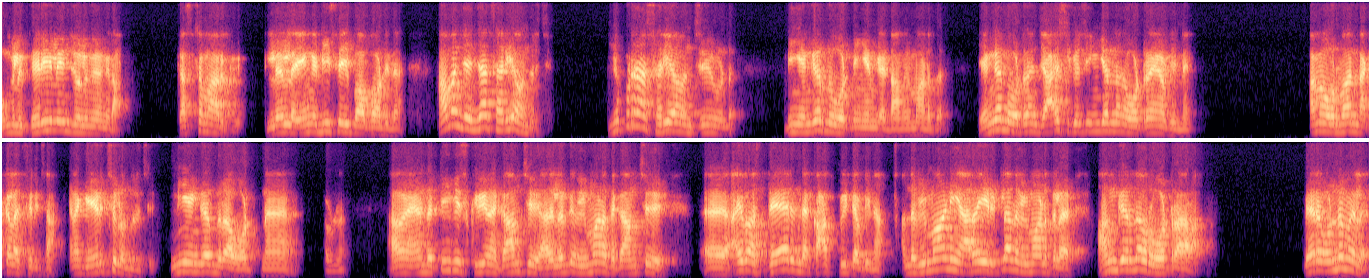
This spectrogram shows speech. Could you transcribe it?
உங்களுக்கு தெரியலன்னு சொல்லுங்கிறான் கஷ்டமா இருக்கு. இல்ல இல்ல எங்க நீ செய் பார்ப்போம் அப்படின்னு அவன் செஞ்சா சரியா வந்துருச்சு. எப்படிடா சரியா வந்துச்சு? நீங்க எங்க இருந்து ஓட்டுனீங்கன்னு கேட்டான் விமானத்தை. எங்கேருந்து ஓட்டுறேன்? ஜாய்ஸ்டிக் வச்சு இங்கேருந்து நான் ஓட்டுறேன் அப்படின்னு. அவன் ஒரு மாதிரி நக்கலை சிரிச்சான் எனக்கு எரிச்சல் வந்துருச்சு. நீ எங்கேருந்துடா ஓட்டின? ஓட்டுன அப்படின்னு. அவன் அந்த டிவி ஸ்கிரீனை காமிச்சு அதுல இருக்க விமானத்தை காமிச்சு ஐ வாஸ் தேர் இந்த காக்பீட் அப்படின்னா அந்த விமானி அறை இருக்குல்ல அந்த விமானத்துல அங்கிருந்து அவர் ஓட்டுறாராம். வேற ஒண்ணுமே இல்லை.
